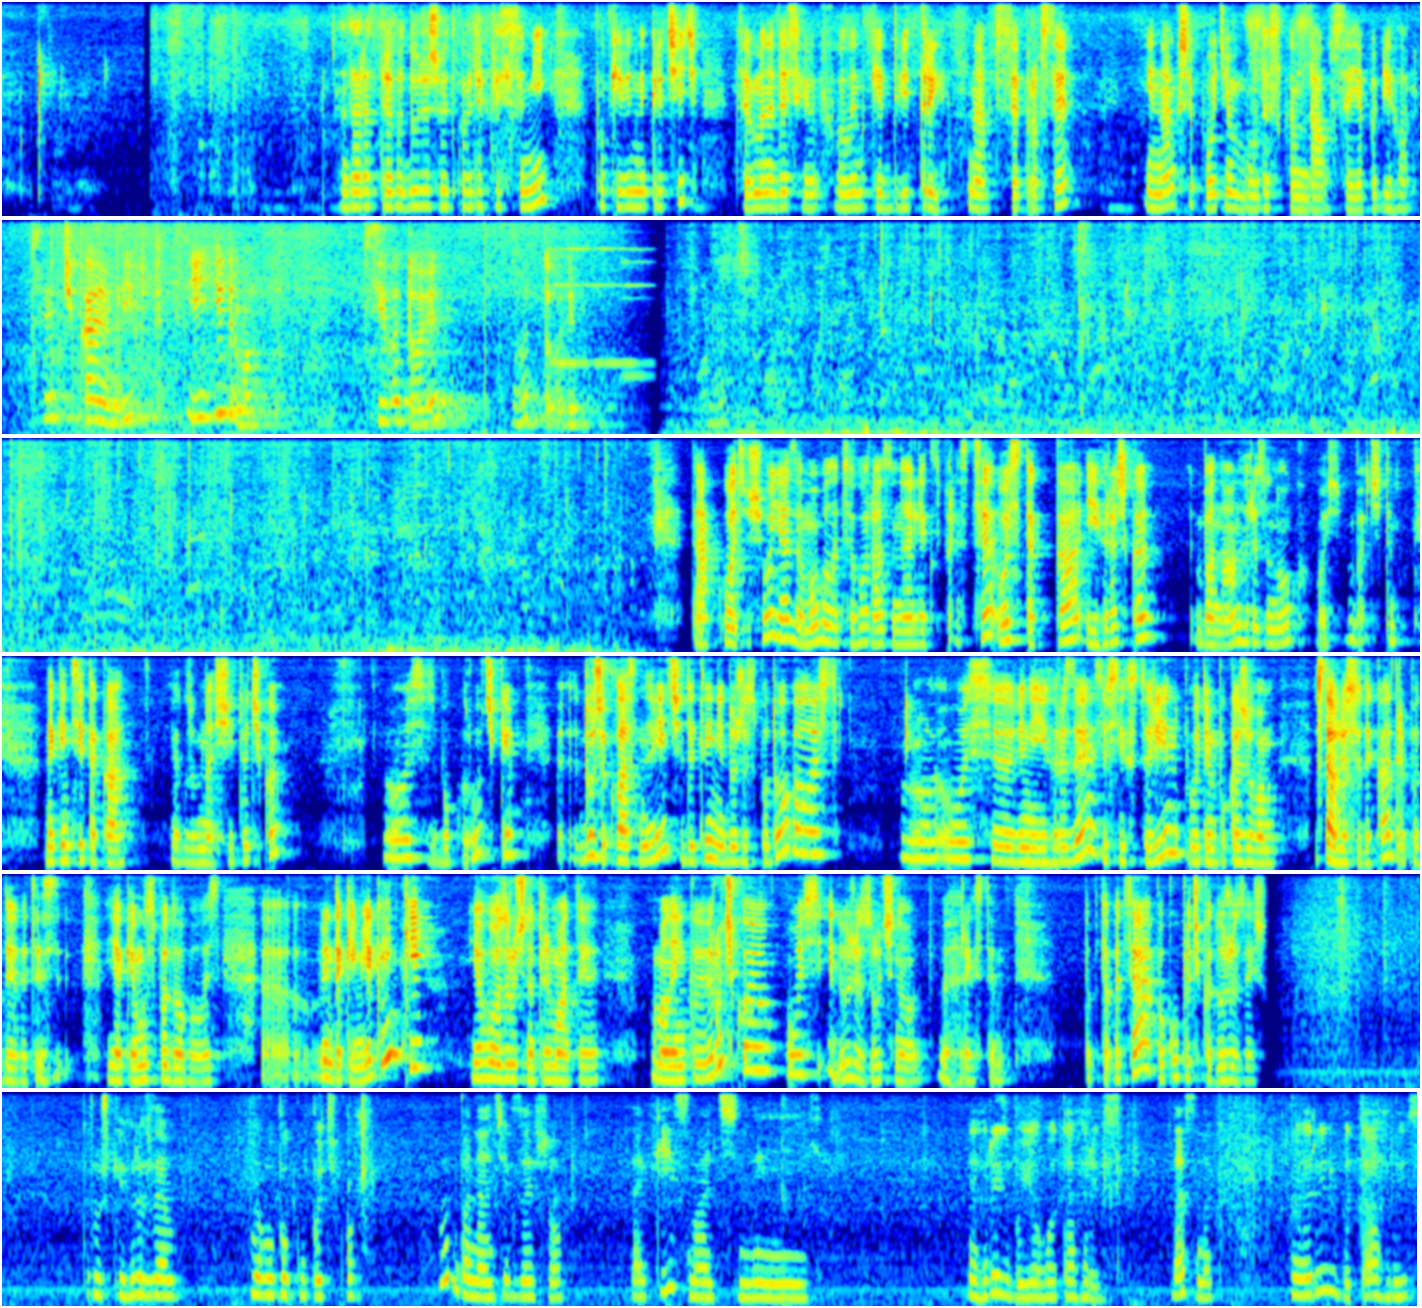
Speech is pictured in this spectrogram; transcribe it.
Зараз треба дуже швидко вдягтися самій, поки він не кричить. Це в мене десь хвилинки 2-3 на все про все. Інакше потім буде скандал. Все, я побігла. Все, чекаємо ліфт і їдемо. Всі готові? Готові. Так, отже, що я замовила цього разу на Аліекспрес? Це ось така іграшка, банан, гризунок. Ось, бачите. На кінці така, як зубна щіточка. Ось, з боку ручки. Дуже класна річ, дитині дуже сподобалось. Ось він її гризе зі всіх сторін. Потім покажу вам, вставлю сюди кадри, подивитись, як йому сподобалось. Він такий м'якенький, його зручно тримати маленькою ручкою, ось, і дуже зручно гризти. Тобто, оця покупочка дуже зайшла. Трошки гризем нову покупочку. От бананчик зайшов. Такий смачний. Гриз би його та гриз. Да, синок? Гриз би та гриз.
